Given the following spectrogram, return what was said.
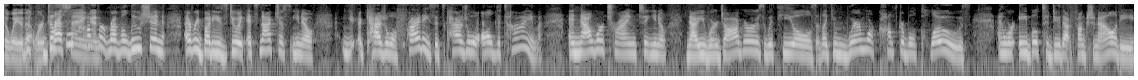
the way that we're the dressing. whole comfort and revolution everybody's doing. It's not just you know uh, casual Fridays. It's casual all the time. And now we're trying to you know now you wear joggers with heels. Like you wear more comfortable clothes, and we're able to do that functionality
